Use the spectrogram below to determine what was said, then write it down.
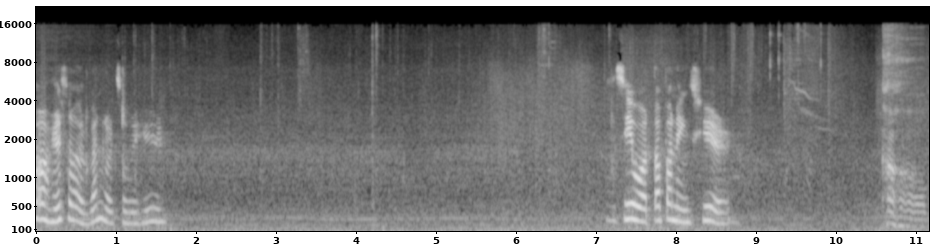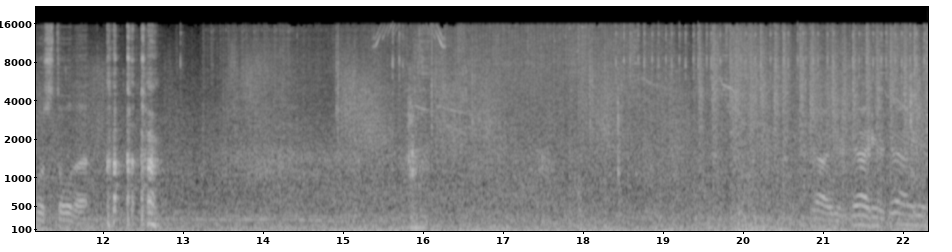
Oh, here's a lot of vanguards over here. Let's see what openings here. Oh, I almost stole that. Get out of here, get out of here, get out of here.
